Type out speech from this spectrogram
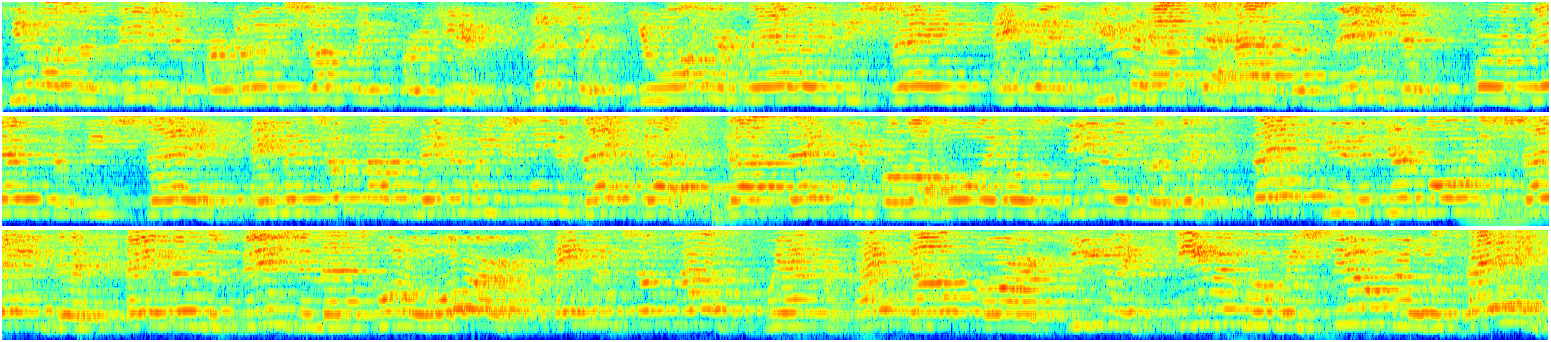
Give us a vision for doing something for you. Listen, you want your family to be saved? Amen. You have to have the vision for them to be saved. Amen. Sometimes maybe we just need to thank God. God, thank you for the Holy Ghost dealing with it. Thank you that you're going to save them. Amen. The vision that's it's to work. Amen. Sometimes we have to thank God for our healing, even when we still feel the pain.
